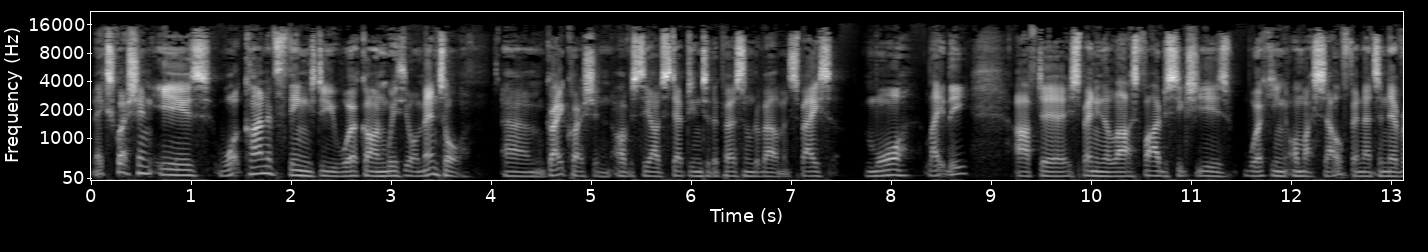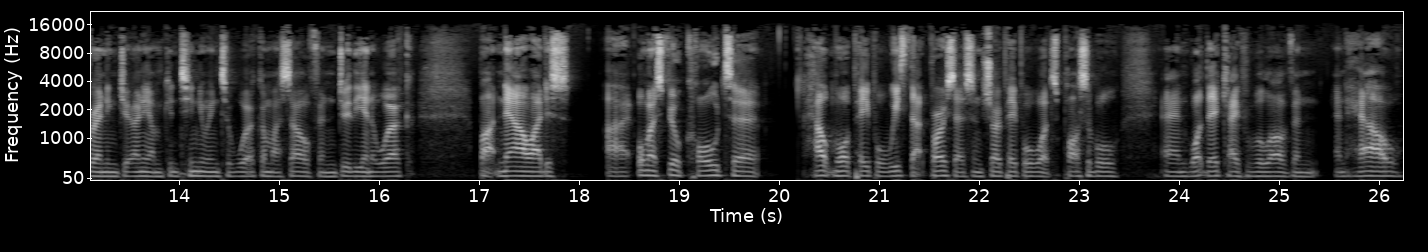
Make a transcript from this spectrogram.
Next question is What kind of things do you work on with your mentor? Um, great question. Obviously, I've stepped into the personal development space more lately after spending the last five to six years working on myself. And that's a never ending journey. I'm continuing to work on myself and do the inner work. But now I just, I almost feel called to help more people with that process and show people what's possible and what they're capable of and, and how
